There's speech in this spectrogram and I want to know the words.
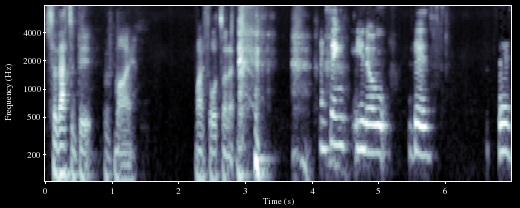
so that's a bit of my my thoughts on it. I think you know there's there's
